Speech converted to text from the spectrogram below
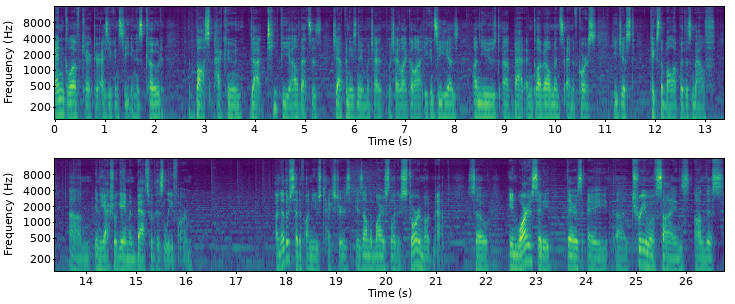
and glove character, as you can see in his code, the bosspakkun.tpl. That's his Japanese name, which I which I like a lot. You can see he has unused uh, bat and glove elements, and of course, he just picks the ball up with his mouth um, in the actual game and bats with his leaf arm. Another set of unused textures is on the Mario Slugger story mode map. So in Wario City, there's a, a trio of signs on this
